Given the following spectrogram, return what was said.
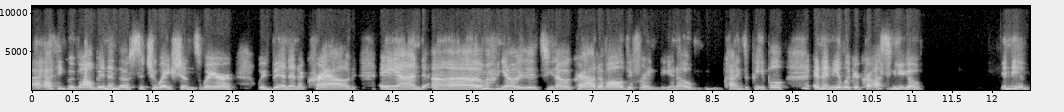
I think we've all been in those situations where we've been in a crowd and, um, you know, it's, you know, a crowd of all different, you know, kinds of people. And then you look across and you go, Indian.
